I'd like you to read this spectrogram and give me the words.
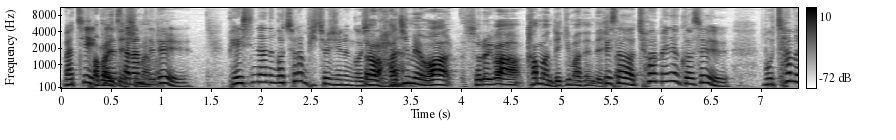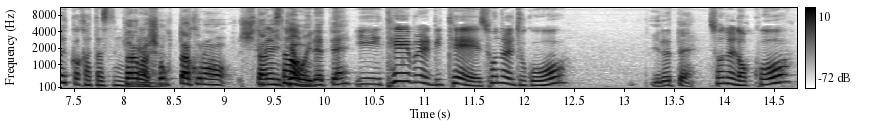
마치 그 사람들을 배신하는 것처럼 비춰지는 것입니다. 하지메와 소리가 가만 되기만 그래서 처음에는 그것을 못 참을 것 같았습니다. 그래서 이 테이블 밑에 손을 두고 이랬대. 손을 넣고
